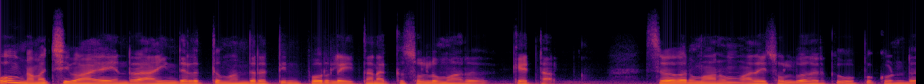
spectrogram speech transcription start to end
ஓம் நமச்சிவாய என்ற ஐந்தெழுத்து மந்திரத்தின் பொருளை தனக்கு சொல்லுமாறு கேட்டாள். சிவபெருமானும் அதை சொல்வதற்கு ஒப்புக்கொண்டு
